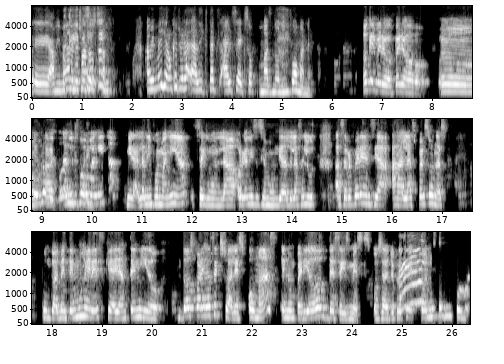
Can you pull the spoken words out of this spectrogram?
eh, a mí me... ¿Qué le pasa a usted? A mí, me dijeron que yo era adicta al sexo, más no linfómana. Ok, pero, pero Uh, la ninfomanía, mira, la ninfomanía, según la Organización Mundial de la Salud, hace referencia a las personas, puntualmente mujeres, que hayan tenido dos parejas sexuales o más en un periodo de seis meses. O sea, yo creo que todo el mundo es ninfómana.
